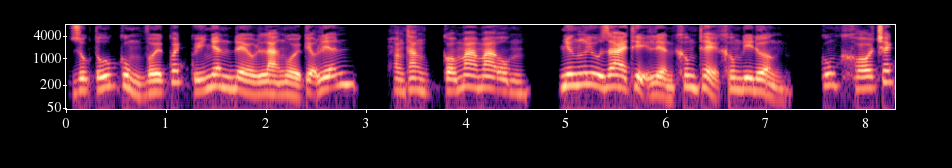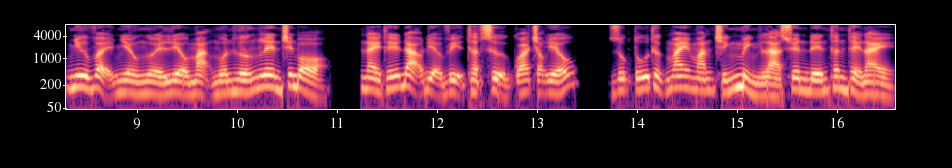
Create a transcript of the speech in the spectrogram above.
Dục Tú cùng với quách quý nhân đều là ngồi kiệu liễn, Hoàng Thăng có ma ma ôm, nhưng Lưu Giai Thị liền không thể không đi đường, cũng khó trách như vậy nhiều người liều mạng muốn hướng lên trên bò, này thế đạo địa vị thật sự quá trọng yếu, dục tú thực may mắn chính mình là xuyên đến thân thể này,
